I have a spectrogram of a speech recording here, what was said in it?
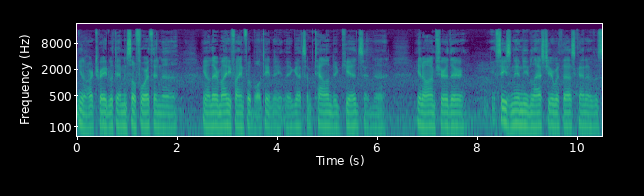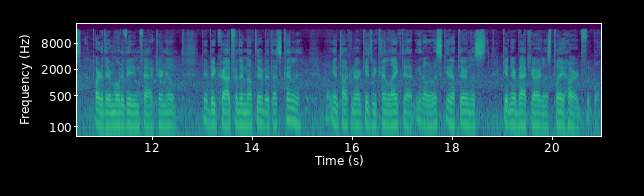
you know, our trade with them and so forth. And, uh, you know, they're a mighty fine football team. They, they got some talented kids, and, uh, you know, I'm sure their season ending last year with us kind of was part of their motivating factor. And it'll be a big crowd for them up there. But that's kind of, you know, talking to our kids, we kind of like that. You know, let's get up there and let's get in their backyard and let's play hard football.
